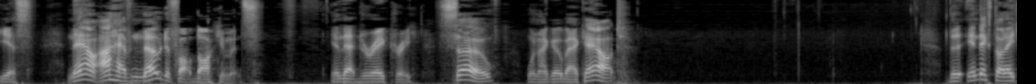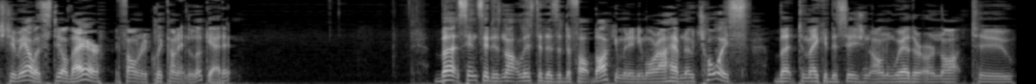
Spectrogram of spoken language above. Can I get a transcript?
Yes. Now I have no default documents in that directory. So when I go back out the index.html is still there if I want to click on it and look at it. But since it is not listed as a default document anymore, I have no choice but to make a decision on whether or not to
